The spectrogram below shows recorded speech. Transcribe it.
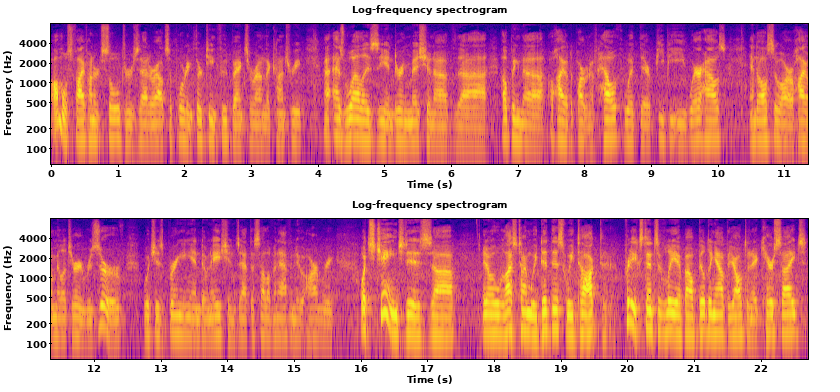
almost 500 soldiers that are out supporting 13 food banks around the country, uh, as well as the enduring mission of the, helping the Ohio Department of Health with their PPE warehouse, and also our Ohio Military Reserve, which is bringing in donations at the Sullivan Avenue Armory. What's changed is uh, you know, last time we did this, we talked pretty extensively about building out the alternate care sites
